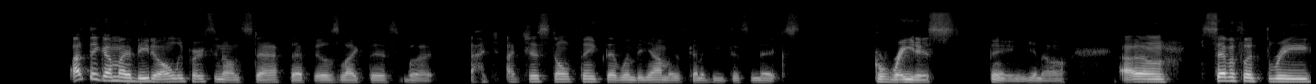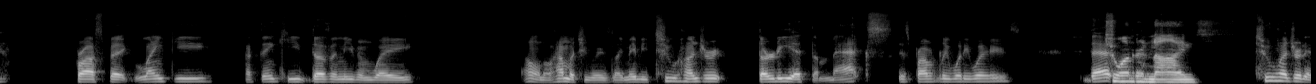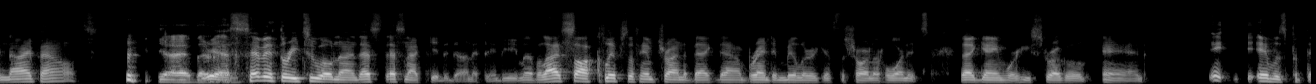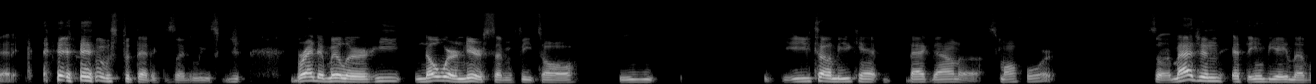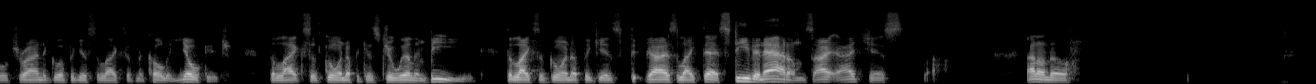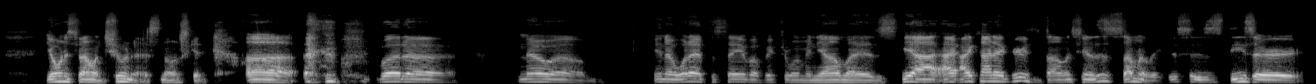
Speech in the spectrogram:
I think I might be the only person on staff that feels like this, but I I just don't think that Wembanyama is going to be this next greatest thing, you know. Um, seven foot three prospect, lanky. I think he doesn't even weigh. I don't know how much he weighs. Like maybe two hundred thirty at the max is probably what he weighs. That two hundred nine. Two hundred and nine pounds. yeah, yeah, seven three two oh nine. That's that's not getting it done at the NBA level. I saw clips of him trying to back down Brandon Miller against the Charlotte Hornets that game where he struggled, and it, it was pathetic. it was pathetic to say the least. Brandon Miller, he nowhere near seven feet tall. You telling me you can't back down a small forward? So imagine at the NBA level trying to go up against the likes of Nikola Jokic, the likes of going up against Joel Embiid, the likes of going up against guys like that, Steven Adams. I, I just, I don't know. Jonas Valanciunas. No, I'm just kidding. Uh, but uh, no, um, you know what I have to say about Victor Wembanyama is, yeah, I, I kind of agree with you, Thomas. You know, this is summer league. This is these are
